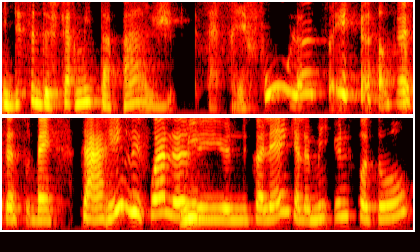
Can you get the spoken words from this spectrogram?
décident de fermer ta page, ça serait fou, là, tu sais. En tout cas, ça, se- ben, ça arrive des fois, là, Oui. j'ai une collègue qui a mis une photo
